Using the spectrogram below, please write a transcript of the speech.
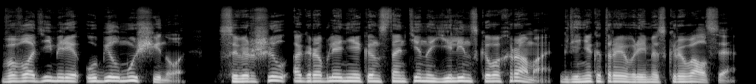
во Владимире убил мужчину, совершил ограбление Константина Елинского храма, где некоторое время скрывался.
